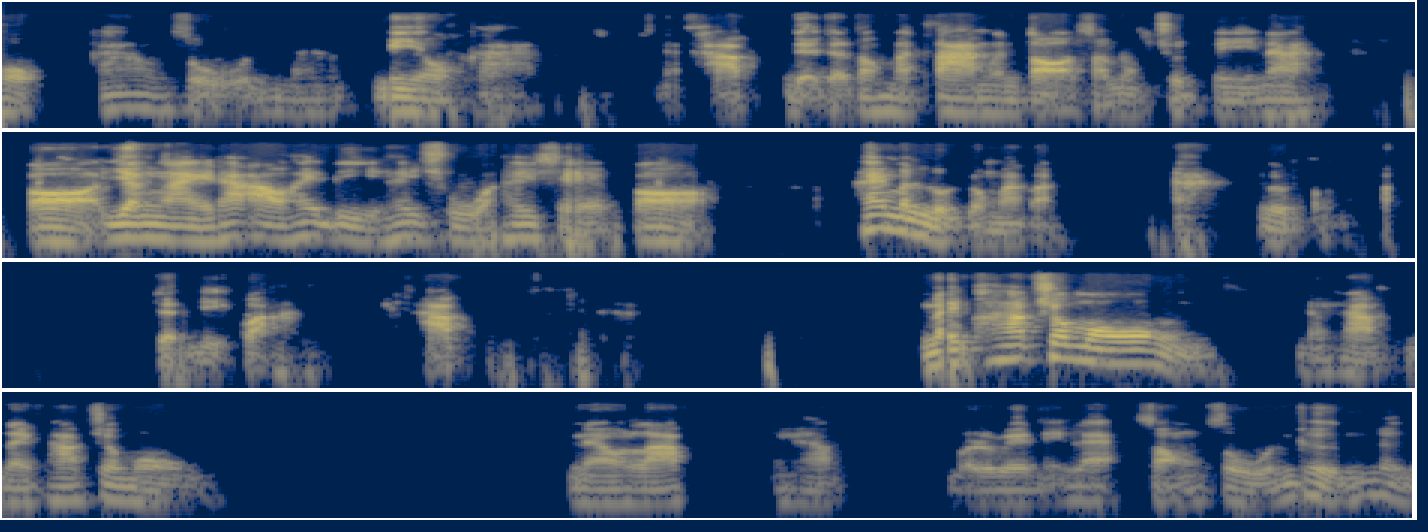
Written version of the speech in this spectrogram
หกเก้าศูนย์นะครับมีโอกาสนะครับ เดี๋ยวจะต้องมาตามกันต่อสำหรับชุดนี้นะ ก็ยังไงถ้าเอาให้ดีให้ชัวร์ให้เซฟก็ให้มันหลุดลงมาก่อนอะหลุดลงมาก่อนจะดีกว่าครับ ในภาพชั่วโมงนะครับ ในภาพชั่วโมง แนวรับนะครับ บริเวณนี้แหละสองศูนย์ถึงหนึ่ง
